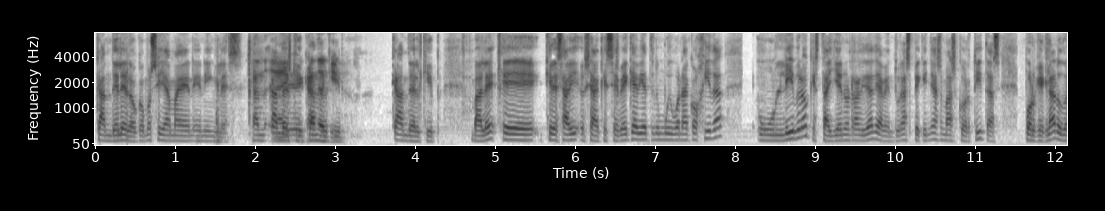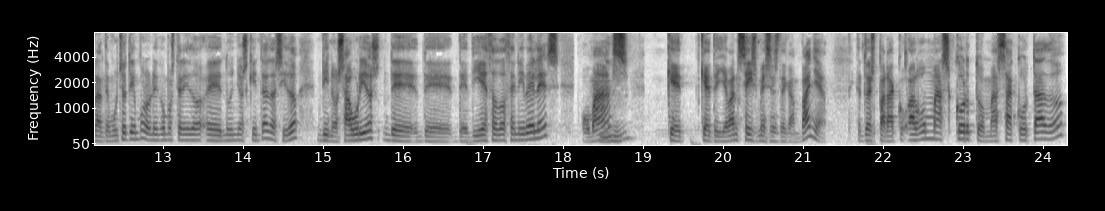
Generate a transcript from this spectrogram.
Candelero, ¿cómo se llama en, inglés? Candlekeep. Eh, Candlekeep, ¿vale? que, les o sea, que se ve que había tenido muy buena acogida un libro que está lleno en realidad de aventuras pequeñas más cortitas. Porque claro, durante mucho tiempo lo único que hemos tenido en Nuños Quintas ha sido dinosaurios de, de, 10 o 12 niveles o más que, te llevan 6 meses de campaña. Entonces, para algo más corto, más acotado,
